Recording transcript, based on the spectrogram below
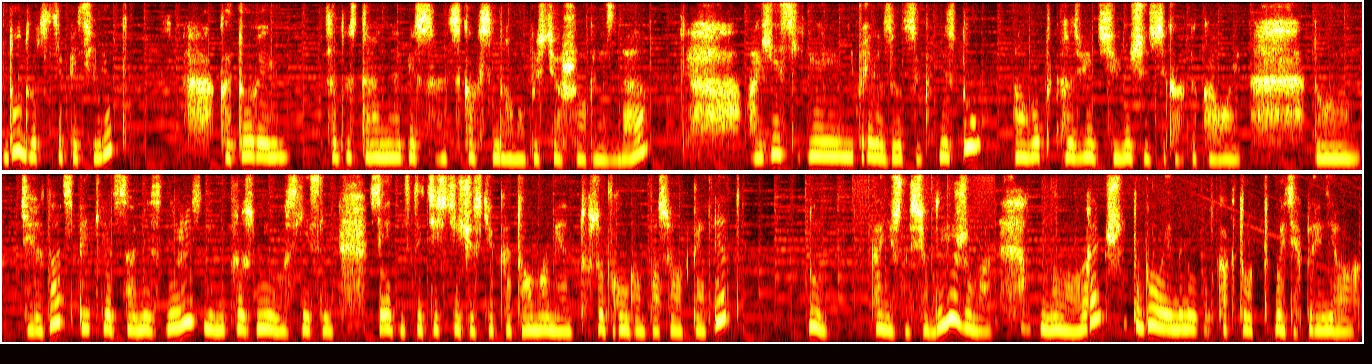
до 25 лет, который, с одной стороны, описывается как синдром опустевшего гнезда, а если не привязываться к гнезду, а вот к развитию личности как таковой, то через 25 лет совместной жизни, ну плюс-минус, если среднестатистически к этому моменту супругам по 45 лет, ну, конечно, все движимо, но раньше это было именно вот как-то вот в этих пределах,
